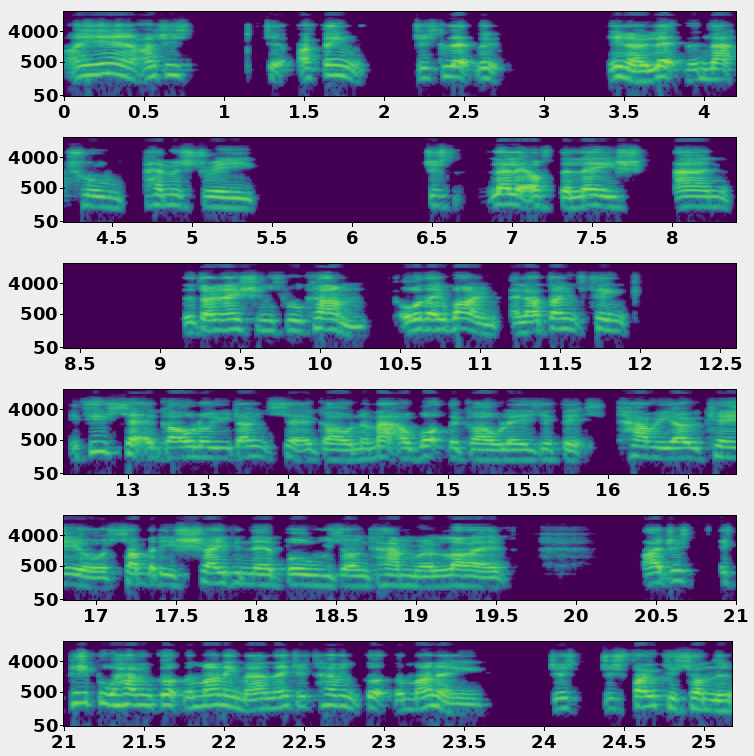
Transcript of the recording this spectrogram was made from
Oh yeah, I just, I think, just let the, you know, let the natural chemistry, just let it off the leash, and the donations will come or they won't. And I don't think if you set a goal or you don't set a goal, no matter what the goal is, if it's karaoke or somebody shaving their balls on camera live, I just if people haven't got the money, man, they just haven't got the money. Just just focus on the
